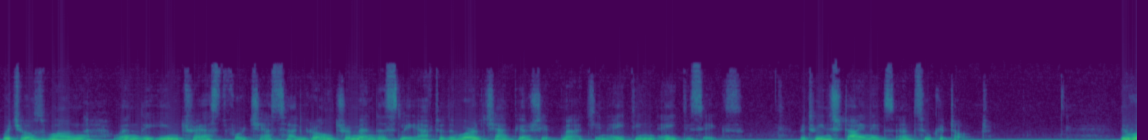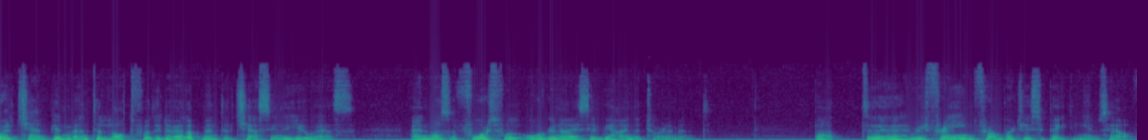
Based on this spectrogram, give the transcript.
which was one when the interest for chess had grown tremendously after the World Championship match in 1886 between Steinitz and Zukertort. The world champion meant a lot for the development of chess in the US and was a forceful organizer behind the tournament, but uh, refrained from participating himself.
